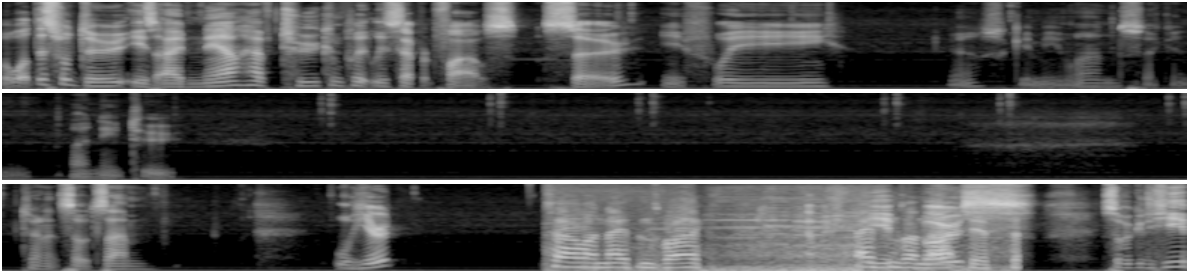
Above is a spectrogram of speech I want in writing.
But what this will do is I now have two completely separate files. So if we just give me one second, I need to turn it so it's um we'll hear it. Tell when Nathan's back. And we can Nathan's hear on both so we could hear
